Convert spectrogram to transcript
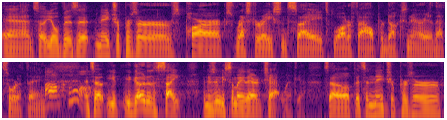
And so you'll visit nature preserves, parks, restoration sites, waterfowl production area, that sort of thing. Oh, cool. And so you, you go to the site, and there's going to be somebody there to chat with you. So if it's a nature preserve,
